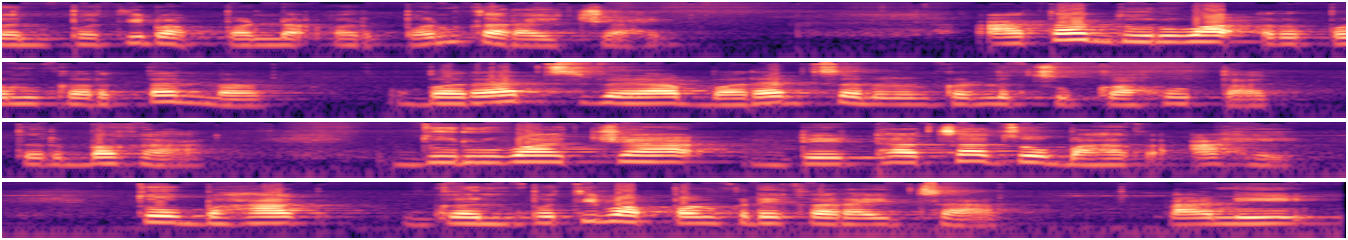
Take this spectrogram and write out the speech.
गणपती बाप्पांना अर्पण करायची आहे. आता दुर्वा अर्पण करताना बऱ्याच वेळा बऱ्याच जणांकडनं चुका होतात. तर बघा दुर्वाच्या डेठाचा जो भाग आहे तो भाग गणपती बाप्पांकडे करायचा आणि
